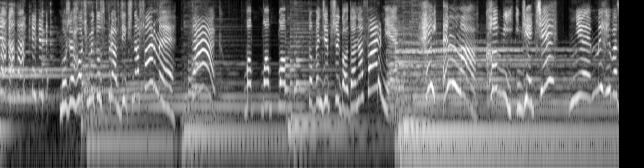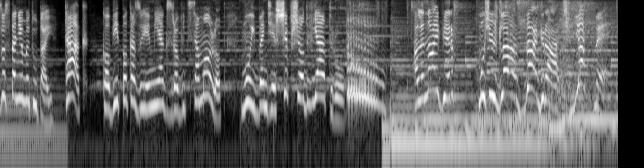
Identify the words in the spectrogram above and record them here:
Może chodźmy to sprawdzić na farmę. Tak! Bop, bop, bop. To będzie przygoda na farmie. Hej, Emma! Kobi, idziecie? Nie, my chyba zostaniemy tutaj. Tak. Kobi pokazuje mi, jak zrobić samolot. Mój będzie szybszy od wiatru. Ale najpierw musisz dla nas zagrać. Jasne.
